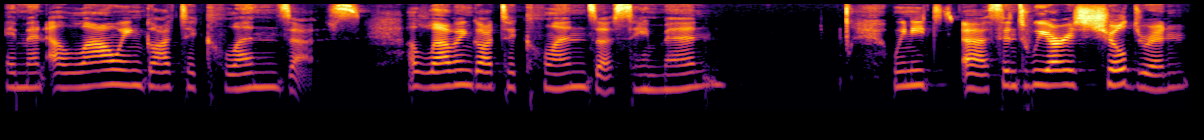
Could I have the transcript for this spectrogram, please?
Amen. Allowing God to cleanse us, allowing God to cleanse us. Amen. We need, uh, since we are His children,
